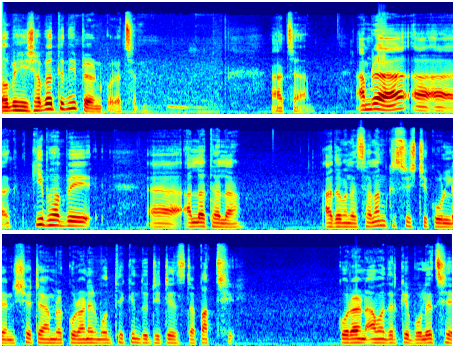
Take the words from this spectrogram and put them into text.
নবী হিসাবেও তিনি প্রেরণ করেছেন। আচ্ছা আমরা কীভাবে আল্লাহ তালা আদম আলাহ সাল্লামকে সৃষ্টি করলেন, সেটা আমরা কোরআনের মধ্যে কিন্তু ডিটেলসটা পাচ্ছি। কোরআন আমাদেরকে বলেছে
